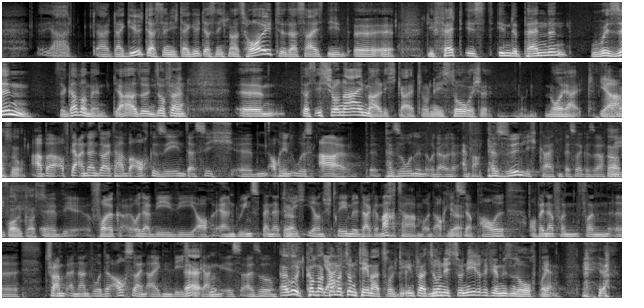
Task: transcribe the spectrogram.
ja, da, da gilt das nicht. Da gilt das nicht mal als heute. Das heißt, die, äh, äh, die Fed ist independent within the government. Ja, also insofern, ja. ähm, das ist schon eine Einmaligkeit und eine historische. Neuheit. Ja, so. aber auf der anderen Seite haben wir auch gesehen, dass sich ähm, auch in den USA äh, Personen oder, oder einfach Persönlichkeiten, besser gesagt, ja, wie, Volkers. Äh, wie Volk oder wie, wie auch Alan Greenspan natürlich ja. ihren Stremel da gemacht haben. Und auch jetzt ja. der Paul, auch wenn er von, von äh, Trump ernannt wurde, auch seinen eigenen Weg gegangen ist. Also, Na gut, kommen wir, kommen wir zum Thema zurück. Die Inflation hm. ist zu niedrig, wir müssen sie hochbringen. ja.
